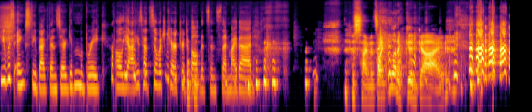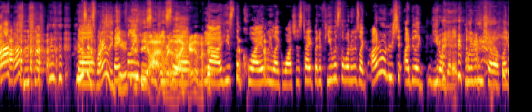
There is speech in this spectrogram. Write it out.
he was angsty back then, Sarah. Give him a break. oh, yeah. He's had so much character development since then. My bad. Simon's like, what a good guy. No, Who's this Riley dude? Thankfully, he's, Yeah, I he's really the, like him. Yeah, he's the quietly like watches type. But if he was the one who's like, I don't understand, I'd be like, you don't get it. Literally, shut up. Like,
